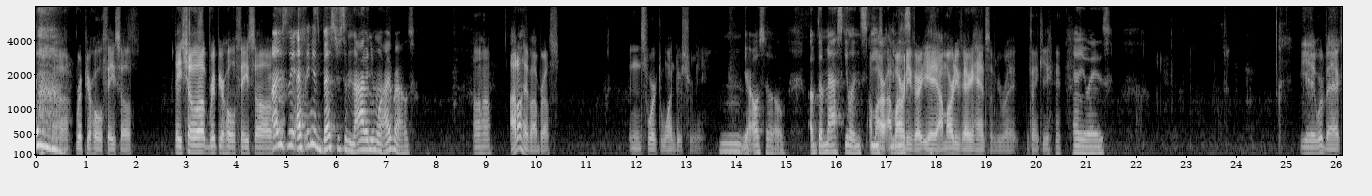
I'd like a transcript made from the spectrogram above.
Uh-huh. Rip your whole face off. They show up, rip your whole face off. Honestly, I think it's best just to not have any more eyebrows. Uh huh. I don't have eyebrows, and it's worked wonders for me. Mm, you're also of the masculine I'm species. al- I'm already very yeah. I'm already very handsome. You're right. Thank you. Anyways, yeah, we're back.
